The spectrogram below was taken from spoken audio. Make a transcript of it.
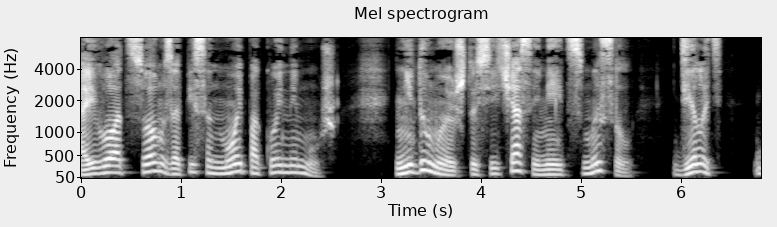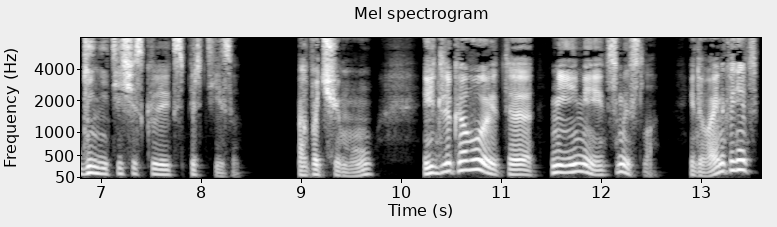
а его отцом записан мой покойный муж. Не думаю, что сейчас имеет смысл делать генетическую экспертизу. А почему? И для кого это не имеет смысла? И давай, наконец,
